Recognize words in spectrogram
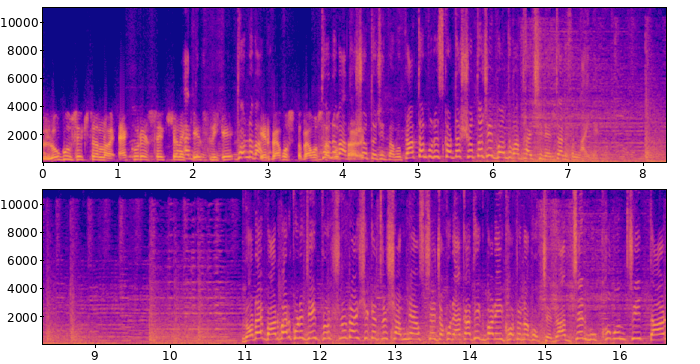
লঘু সেকশন নয় অ্যাকুরেট সেকশনে কেস লিখে এর ব্যবস্থা ব্যবস্থা ধন্যবাদ। করতে হবে। সত্যজিৎ বাবু প্রাক্তন পুলিশ কর্তা সত্যজিৎ বন্দ্যোপাধ্যায় ছিলেন টেলিফোন লাইনে বারবার করে যেই প্রশ্নটাই সেক্ষেত্রে সামনে আসছে যখন একাধিকবার এই ঘটনা ঘটছে রাজ্যের মুখ্যমন্ত্রী তার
